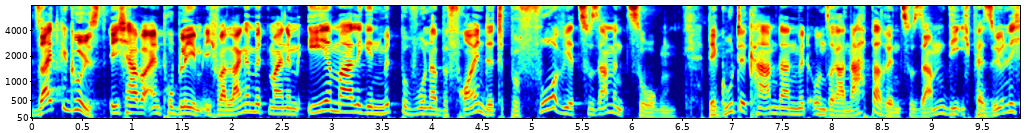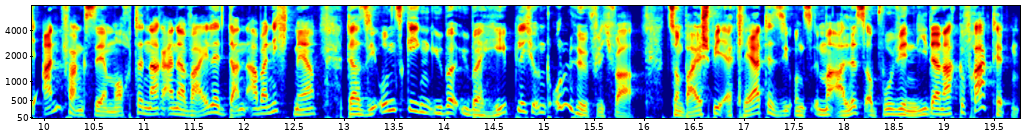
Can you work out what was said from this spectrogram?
seid gegrüßt. Ich habe ein Problem. Ich war lange mit meinem ehemaligen Mitbewohner befreundet, bevor wir zusammenzogen. Der Gute kam dann mit unserer Nachbarin zusammen, die ich persönlich anfangs sehr mochte, nach einer Weile dann aber nicht mehr, da sie uns gegenüber überheblich und unhöflich war. Zum Beispiel erklärte sie uns immer alles, obwohl wir nie danach gefragt hätten.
